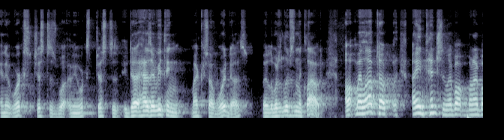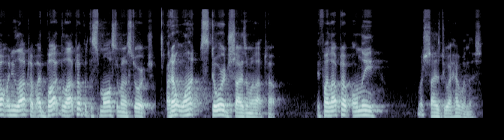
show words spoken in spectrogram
and it works just as well. I mean, it works just as it does, has everything Microsoft Word does. But it lives in the cloud. Uh, my laptop, I intentionally, when I, bought, when I bought my new laptop, I bought the laptop with the smallest amount of storage. I don't want storage size on my laptop. If my laptop only how much size do I have on this?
